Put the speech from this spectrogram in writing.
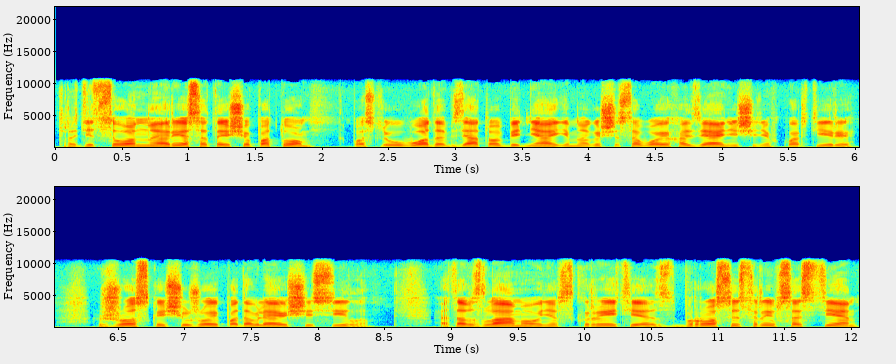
Традиционный арест это еще потом, после увода взятого бедняги, многочасовое хозяйничание в квартире, жесткой чужой подавляющей силы. Это взламывание, вскрытие, сброс и срыв со стен,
